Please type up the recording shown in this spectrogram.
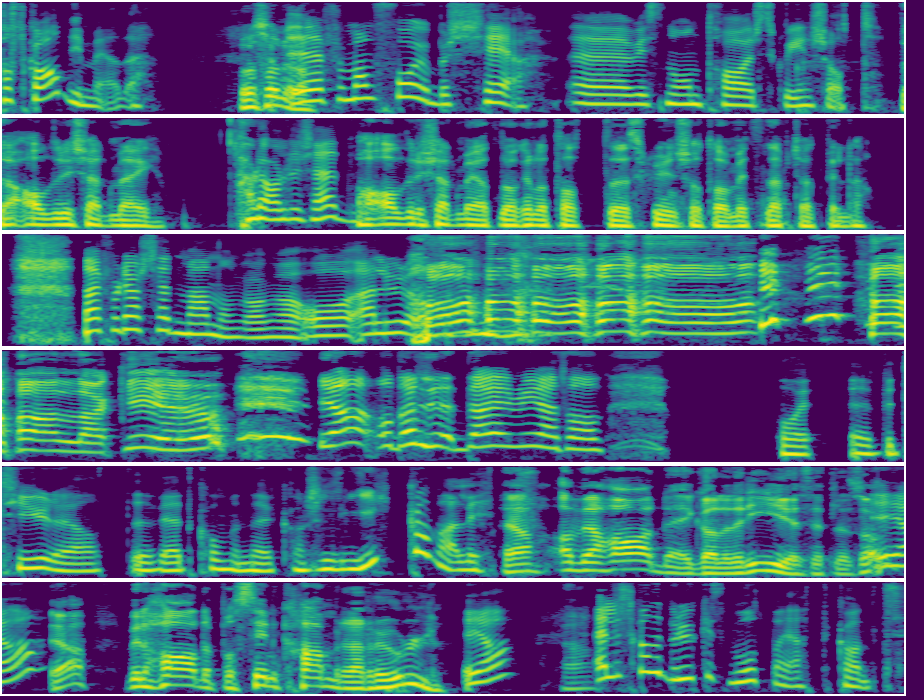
hva skal de med det? Sånn, ja. Eh, for man får jo beskjed eh, hvis noen tar screenshot. det har aldri skjedd meg. Har det aldri skjedd? Har aldri skjedd meg at noen har tatt eh, screenshot av mitt Snapchat-bilde. Nei, for det har skjedd meg noen ganger, og jeg lurer altså, Lucky you! Ja, og da, da blir jeg sånn Oi, eh, betyr det at vedkommende kanskje liker meg litt? Ja, Han vil ha det i galleriet sitt, liksom? Ja. Vil ha det på sin kamerarull? Ja. Eller skal det brukes mot meg i etterkant?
